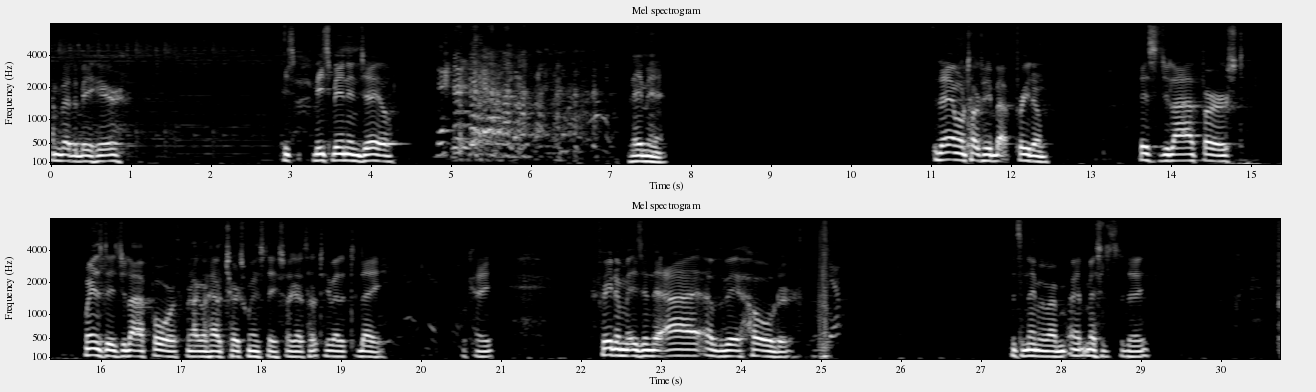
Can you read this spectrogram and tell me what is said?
I'm glad to be here. Beats, beats being in jail. Amen. Today I want to talk to you about freedom. It's July 1st. Wednesday is July 4th. We're not going to have church Wednesday, so I got to talk to you about it today. Okay. Freedom is in the eye of the beholder. Yep. That's the name of our uh, message today.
